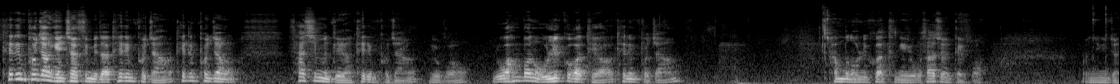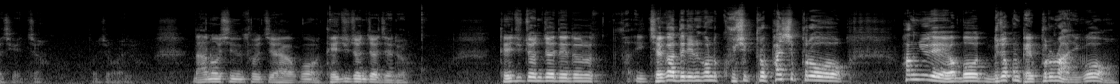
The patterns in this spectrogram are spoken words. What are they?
테린 포장 괜찮습니다. 테린 포장. 테린 포장 사시면 돼요. 테린 포장. 요거. 요거 한 번 올릴 것 같아요. 테린 포장. 한 번 올릴 것 같으니 요거 사셔도 되고. 뭔 얘기인지 아시겠죠? 보셔가지고. 나노신 소재하고 대주전자 재료. 대주전자 재료 제가 드리는 거는 90% 80% 확률이에요. 뭐 무조건 100%는 아니고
